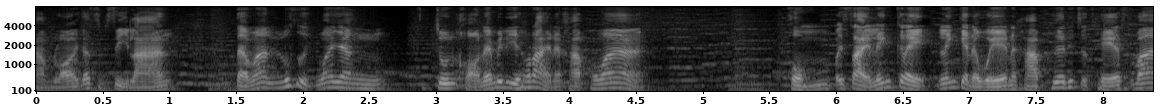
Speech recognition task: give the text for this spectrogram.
1,394 ล้าน แต่ว่ารู้สึกว่ายังจูนของได้ไม่ดีเท่าไหร่นะครับ เพราะว่าผมไปใส่เล่นเกรดเล่นเกรดเอาไว้นะครับ เพื่อที่จะเทสว่า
